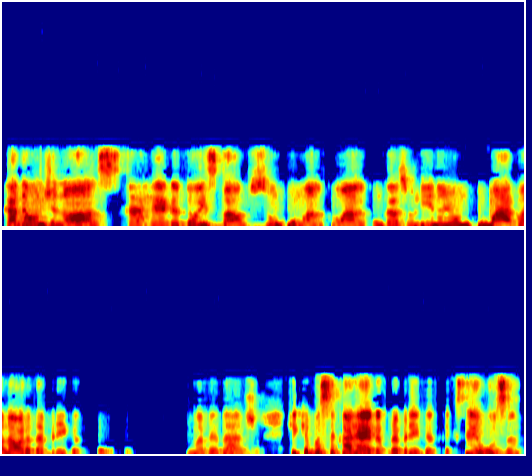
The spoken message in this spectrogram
cada um de nós carrega dois baldes, um com, a, com, a, com gasolina e um com água na hora da briga não é verdade? O que, que você carrega para briga? O que, que você usa?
